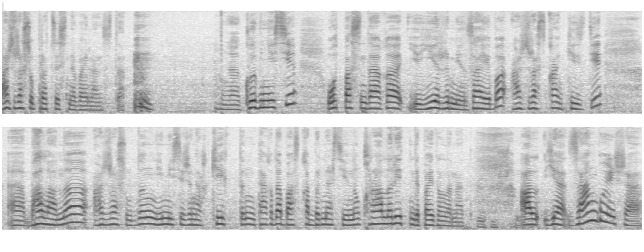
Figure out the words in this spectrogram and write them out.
ажырасу процесіне байланысты. Көбінесе отбасындағы ері мен зайыбы ажырасқан кезде ә, баланы ажырасудың немесе жаңағы кектің тағы да басқа бір нәрсенің құралы ретінде пайдаланады. Ал иә заң бойынша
